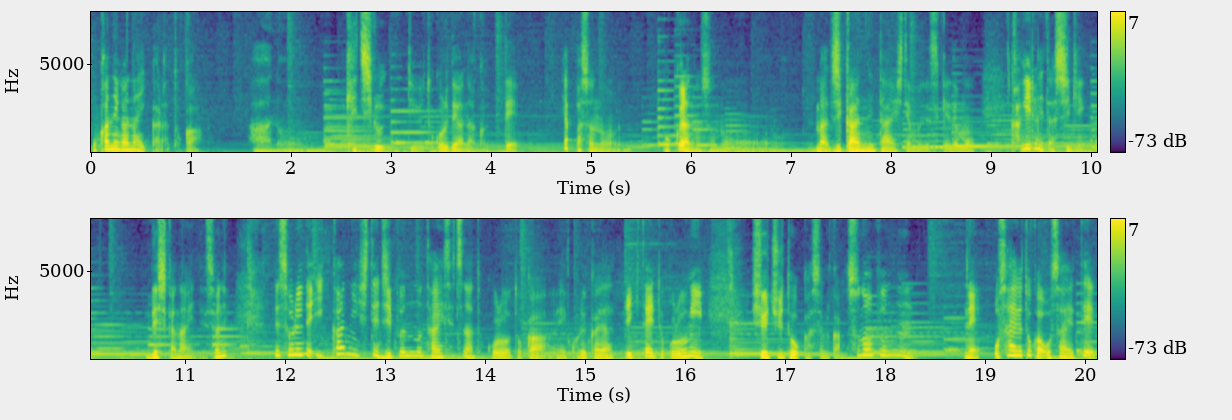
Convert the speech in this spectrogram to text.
お金がないからとか、あの、ケチるっていうところではなくって、やっぱその、僕らのその、まあ、時間に対してもですけども、限られた資源でしかないんですよね。で、それでいかにして自分の大切なところとか、えこれからやっていきたいところに集中投下するか、その分、ね、抑えるところは抑えて、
